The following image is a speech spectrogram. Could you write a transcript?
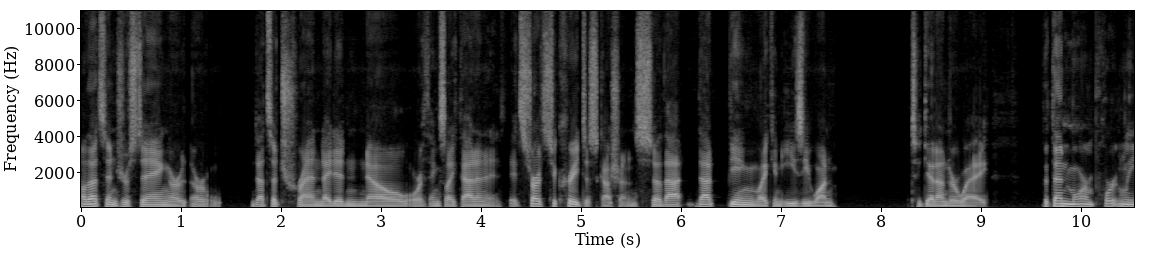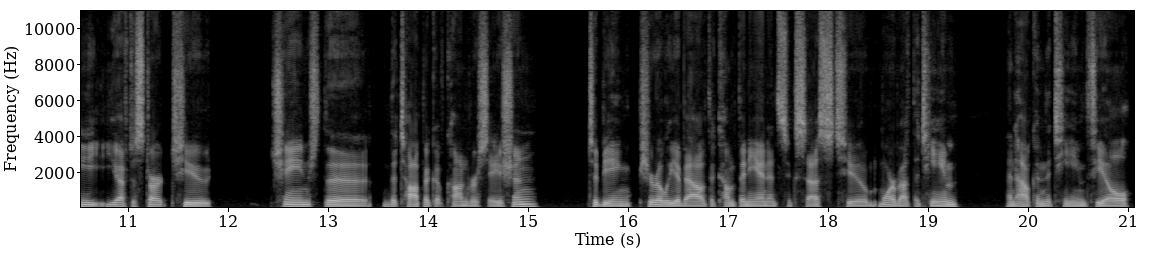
oh, that's interesting, or, or that's a trend I didn't know, or things like that. And it, it starts to create discussions. So that that being like an easy one to get underway. But then more importantly, you have to start to change the the topic of conversation to being purely about the company and its success to more about the team and how can the team feel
